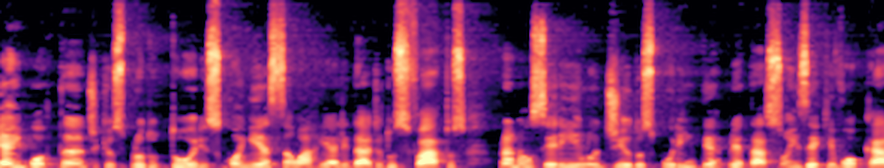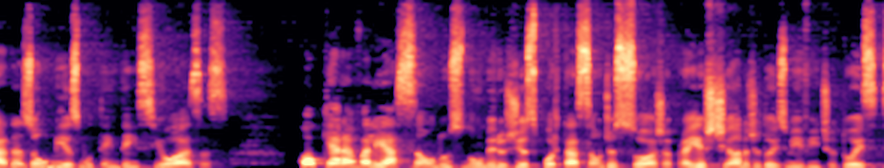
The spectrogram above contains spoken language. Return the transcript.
E é importante que os produtores conheçam a realidade dos fatos para não serem iludidos por interpretações equivocadas ou mesmo tendenciosas. Qualquer avaliação nos números de exportação de soja para este ano de 2022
